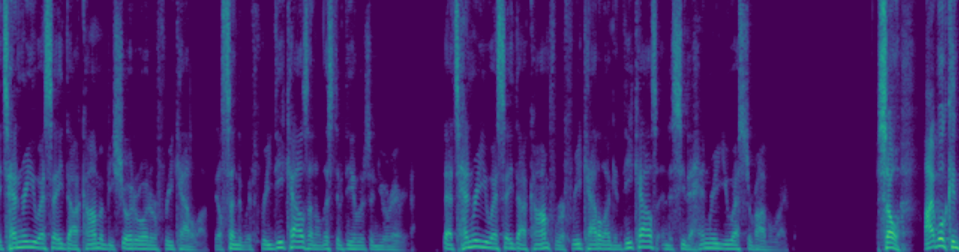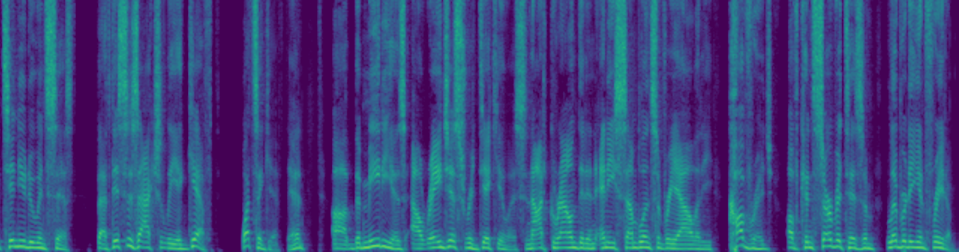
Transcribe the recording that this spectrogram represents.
it's henryusa.com and be sure to order a free catalog. They'll send it with free decals and a list of dealers in your area. That's henryusa.com for a free catalog and decals and to see the Henry US Survival Rifle. So I will continue to insist that this is actually a gift. What's a gift, Dan? Uh, the media's outrageous, ridiculous, not grounded in any semblance of reality coverage of conservatism, liberty, and freedom.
